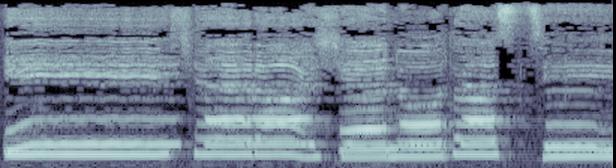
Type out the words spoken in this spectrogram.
Ich erreiche nur das Ziel,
